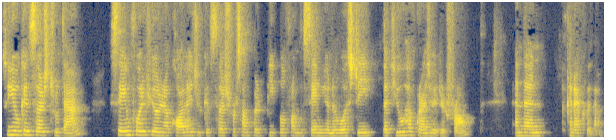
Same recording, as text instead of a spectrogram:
So you can search through them. Same for if you're in a college, you can search for some people from the same university that you have graduated from, and then connect with them.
